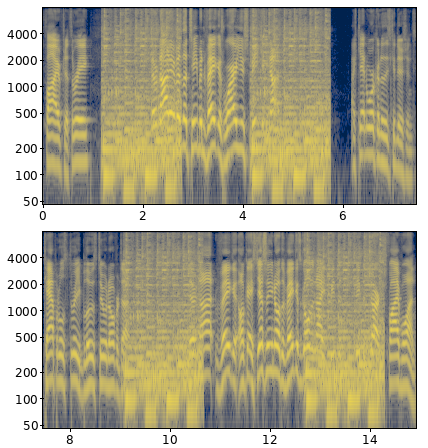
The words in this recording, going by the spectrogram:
five to three. They're not even the team in Vegas. Why are you speaking? Not. I can't work under these conditions. Capitals three, Blues two in overtime. They're not Vegas. Okay, so just so you know, the Vegas Golden Knights beat the beat the Sharks five one.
